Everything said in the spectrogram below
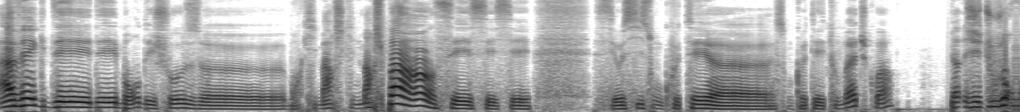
avec des, des, bon, des choses, euh, bon, qui marchent, qui ne marchent pas, hein, c'est, c'est, c'est, c'est aussi son côté, euh, son côté too much, quoi. J'ai toujours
